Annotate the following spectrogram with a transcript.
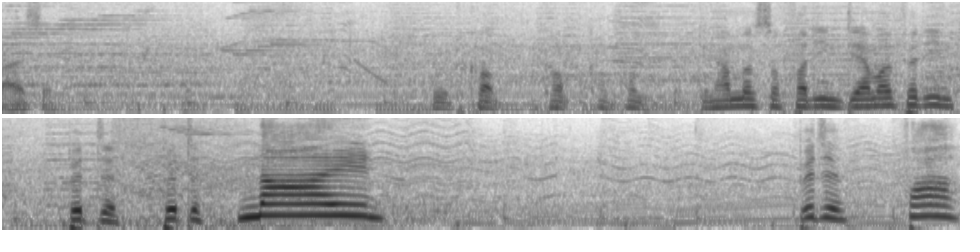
Scheiße. Gut, komm, komm, komm, komm. Den haben wir uns doch verdient. Den haben wir verdient. Bitte, bitte. Nein! Bitte, fahr!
